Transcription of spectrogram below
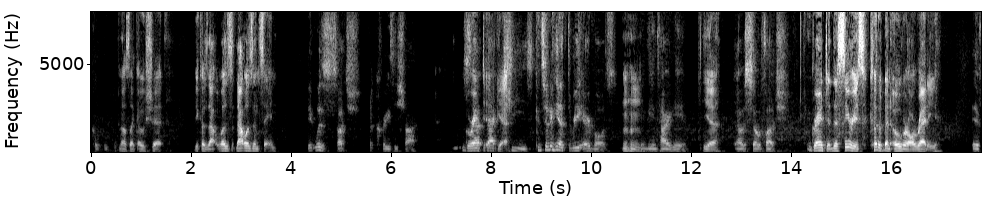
Cool. cool, cool. and I was like, "Oh shit," because that was that was insane. It was such a crazy shot. Granted, back yeah. cheese. Considering he had three air balls hmm in the entire game, Yeah. that was so clutch. Granted, this series could have been over already If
